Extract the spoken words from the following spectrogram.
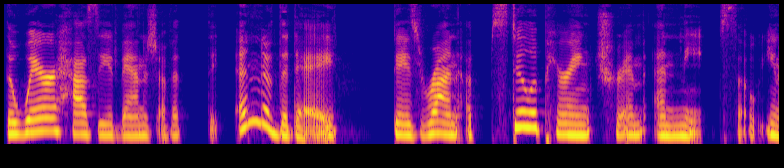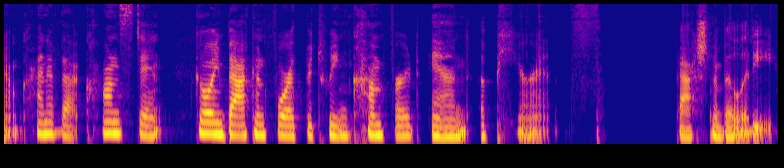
the wearer has the advantage of at the end of the day, day's run, still appearing trim and neat. So, you know, kind of that constant going back and forth between comfort and appearance, fashionability.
